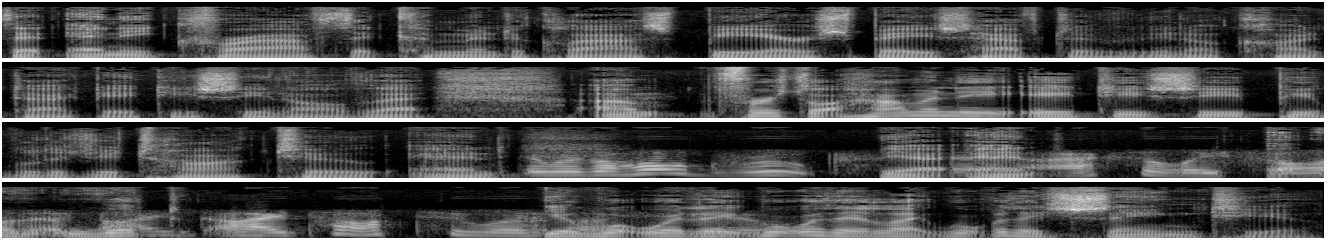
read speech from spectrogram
that any craft that come into Class B airspace have to, you know, contact ATC and all of that. Um, first of all, how many ATC people did you talk to? And There was a whole group Yeah, that and, actually saw uh, what- I, I talked to a yeah, what were they? What were they like? What were they saying to you?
